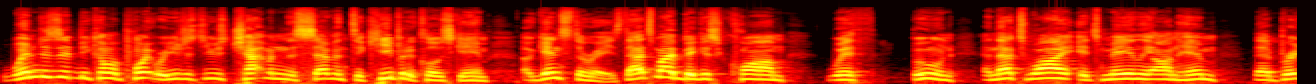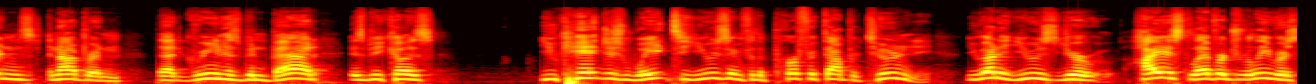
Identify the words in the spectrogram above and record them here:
When does it become a point where you just use Chapman in the seventh to keep it a close game against the Rays? That's my biggest qualm with Boone, and that's why it's mainly on him that Britton's not Britton that Green has been bad is because you can't just wait to use him for the perfect opportunity. You got to use your highest leverage relievers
